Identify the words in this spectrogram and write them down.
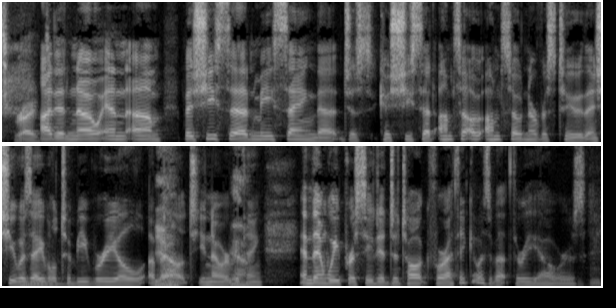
right. I didn't know. And um, but she said me saying that just because she said I'm so I'm so nervous too, and she was able Mm. to be real Yeah. about you know everything. And then we proceeded to talk for I think it was about three hours, Mhm.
